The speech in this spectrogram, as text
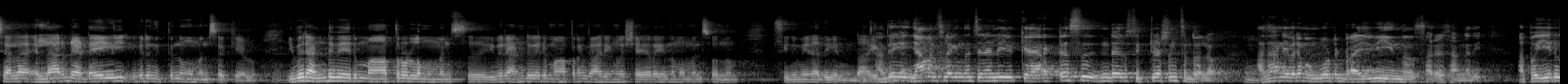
ചില എല്ലാവരുടെ ഇടയിൽ ഇവർ നിൽക്കുന്ന മൊമെന്റ്സ് ഒക്കെ ഉള്ളൂ. ഇവർ രണ്ടുപേരും മാത്രമുള്ള മൊമെന്റ്സ് ഇവർ രണ്ടുപേരും മാത്രം കാര്യങ്ങൾ ഷെയർ ചെയ്യുന്ന മൊമെന്റ്സ് ഒന്നും സിനിമയിൽ അധികം ഉണ്ടായിട്ടില്ല. ഞാൻ മനസ്സിലാക്കുന്ന വെച്ചാൽ ഈ ക്യാരക്ടേഴ്സിന്റെ ഒരു സിറ്റുവേഷൻസ് ഉണ്ടല്ലോ. അതാണ് ഇവരെ മുമ്പോട്ട് ഡ്രൈവ് ചെയ്യുന്ന സംഗതി. അപ്പൊ ഈ ഒരു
